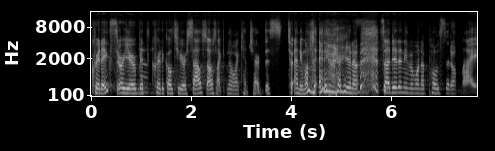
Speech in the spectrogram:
critics or you're a bit yeah. critical to yourself. So I was like, no, I can't share this to anyone anywhere, you know. so I didn't even want to post it on my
